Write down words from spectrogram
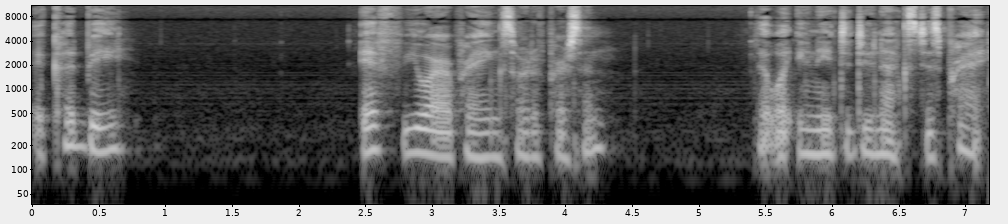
It could be, if you are a praying sort of person, that what you need to do next is pray.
